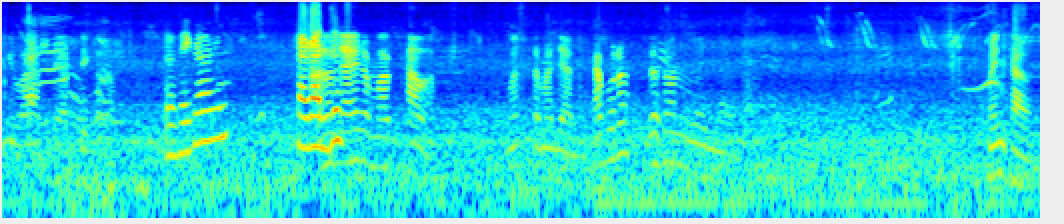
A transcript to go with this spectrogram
એની વાત છે અડધી કલાક. નથી કાકા હાલો જો મગ ખાવા. મસ્ત મજાનું. ખા પૂરો જો સોનું મન ખાવા.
